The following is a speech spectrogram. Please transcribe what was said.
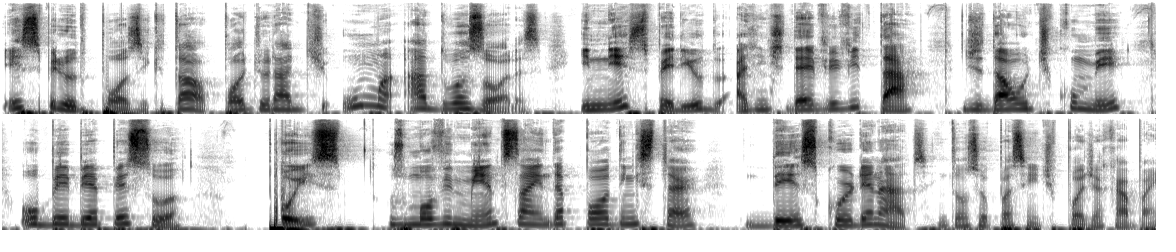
Esse período pós-ictal pode durar de uma a duas horas. E nesse período, a gente deve evitar de dar o de comer ou beber a pessoa, pois os movimentos ainda podem estar descoordenados. Então, seu paciente pode acabar,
